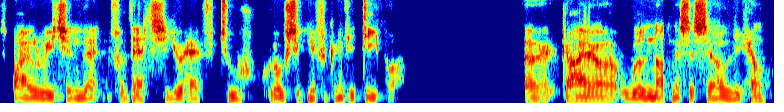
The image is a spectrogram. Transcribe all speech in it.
spiral region, that for that you have to go significantly deeper. Uh, Gaia will not necessarily help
